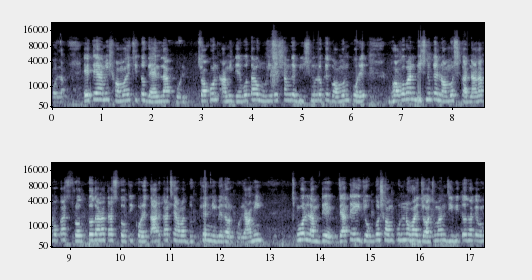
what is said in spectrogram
করলাম। এতে আমি সময়চিত জ্ঞান লাভ করি। তখন আমি দেবতা ও মুনিদের সঙ্গে বিষ্ণুলোকে গমন করে ভগবান বিষ্ণুকে নমস্কার, নানা প্রকার শ্রদ্ধ দ্বারা তার স্তুতি করে তার কাছে আমার দুঃখের নিবেদন করি। আমি বললাম, দেব, যাতে এই যজ্ঞ সম্পূর্ণ হয়, যজমান জীবিত থাকে এবং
